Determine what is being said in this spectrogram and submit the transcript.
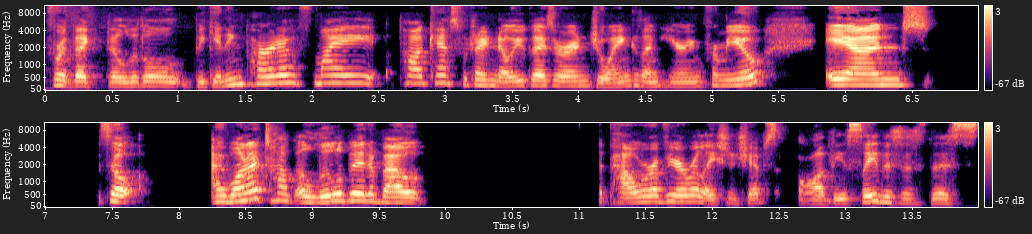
for like the little beginning part of my podcast, which I know you guys are enjoying because I'm hearing from you. And so I want to talk a little bit about the power of your relationships. Obviously, this is this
